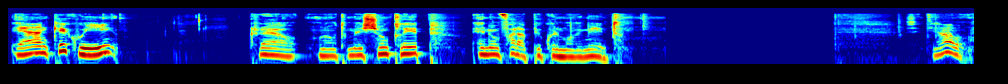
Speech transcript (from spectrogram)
e anche qui creo un automation clip e non farà più quel movimento. Sentiamo.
